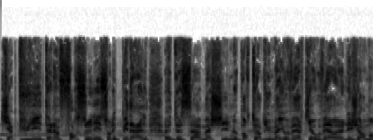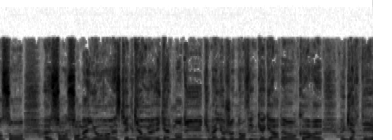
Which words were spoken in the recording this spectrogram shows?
qui appuie tel un forcené sur les pédales de sa machine. Le porteur du maillot vert qui a ouvert euh, légèrement son, euh, maillot, euh, ce qui est le cas également du, du maillot jaune. Non, Vingegaard a encore gardé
